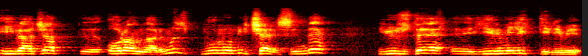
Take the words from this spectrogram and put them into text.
ihracat e, oranlarımız bunun içerisinde yüzde e, yirmilik dilimi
